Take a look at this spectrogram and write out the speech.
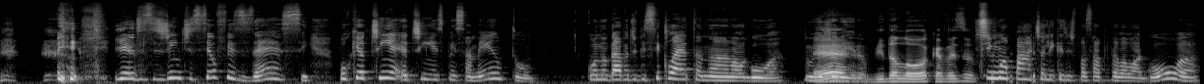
e aí eu disse, gente, se eu fizesse. Porque eu tinha, eu tinha esse pensamento quando eu andava de bicicleta na, na lagoa, no Rio de É, Janeiro. vida louca. Mas... Tinha uma parte ali que a gente passava pela lagoa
